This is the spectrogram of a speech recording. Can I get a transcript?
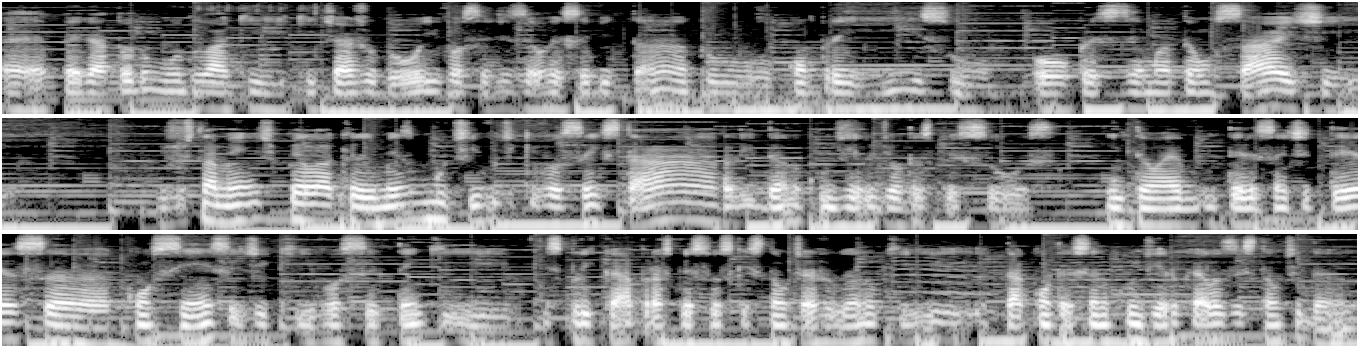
é, pegar todo mundo lá que, que te ajudou e você dizer eu recebi tanto, comprei isso, ou precisei manter um site justamente pelo aquele mesmo motivo de que você está lidando com o dinheiro de outras pessoas. Então é interessante ter essa consciência de que você tem que explicar para as pessoas que estão te ajudando o que está acontecendo com o dinheiro que elas estão te dando.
